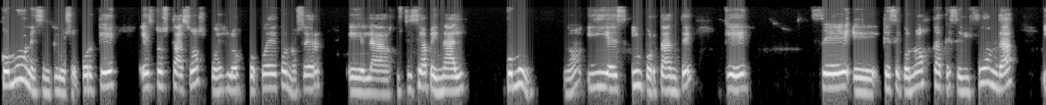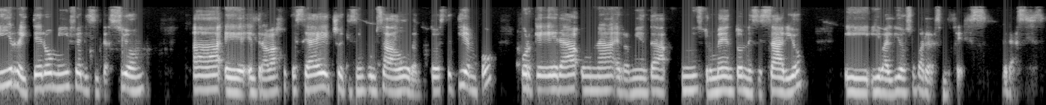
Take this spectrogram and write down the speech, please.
comunes incluso, porque estos casos pues los puede conocer eh, la justicia penal común, ¿no? Y es importante que se, eh, que se conozca, que se difunda, y reitero mi felicitación a eh, el trabajo que se ha hecho y que se ha impulsado durante todo este tiempo, porque era una herramienta, un instrumento necesario y, y valioso para las mujeres. Gracias.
